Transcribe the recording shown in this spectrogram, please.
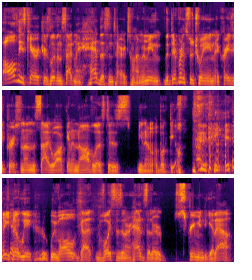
all these characters live inside my head this entire time. I mean, the difference between a crazy person on the sidewalk and a novelist is, you know, a book deal. you know, we we've all got voices in our heads that are screaming to get out.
